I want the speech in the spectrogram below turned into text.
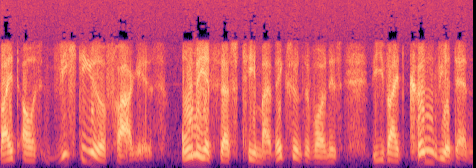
weitaus wichtigere Frage ist, ohne jetzt das Thema wechseln zu wollen, ist, wie weit können wir denn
